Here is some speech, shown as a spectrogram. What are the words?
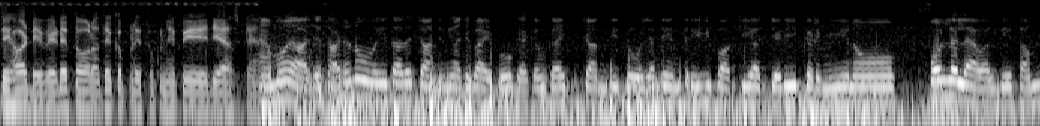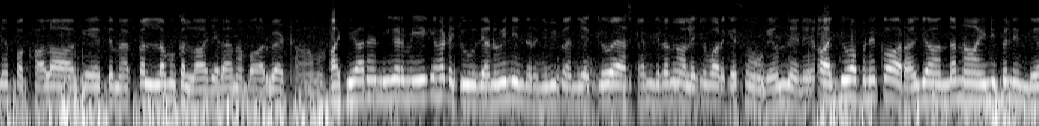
ਤੇ ਸਾਡੇ ਵਿਹੜੇ ਤੌਰਾਂ ਤੇ ਕੱਪੜੇ ਸੁੱਕਣੇ ਪਏ ਜੇ ਇਸ ਟਾਈਮ ਟਾਈਮ ਹੋਇਆ ਜੇ 9:30 ਵਜੇ ਦਾ ਤੇ ਚੰਨ ਵੀ ਅੱਜ ਗਾਇਬ ਹੋ ਗਿਆ ਕਿਉਂਕਿ ਅੱਜ ਚੰਨ ਦੀ 2 ਜਾਂ 3 ਤਰੀਕ ਹੀ ਬਾਕੀ ਅੱਜ ਜਿਹੜੀ ਗਰਮੀ ਹੈ ਨਾ ਉਹ ਫੁੱਲ ਲੈਵਲ ਦੀ ਸਾਹਮਣੇ ਪੱਖਾ ਲਾ ਕੇ ਤੇ ਮੈਂ ਕੱਲਮ ਕੱਲਾ ਜਿਹੜਾ ਨਾ ਬਾਹਰ ਬੈਠਾ ਹਾਂ ਅੱਜ ਯਾਰ ਇੰਨੀ ਗਰਮੀ ਹੈ ਕਿ ਸਾਡੇ ਚੂਜ਼ਿਆਂ ਨੂੰ ਵੀ ਨੀਂਦਰ ਨਹੀਂ ਵੀ ਪੈਂਦੀ। ਅੱਗੇ ਉਹ ਇਸ ਟਾਈਮ ਜਿਹੜਾ ਨਾਲੇ 'ਚ ਵੜ ਕੇ ਸੌਂ ਗਏ ਹੁੰਦੇ ਨੇ। ਅੱਜ ਉਹ ਆਪਣੇ ਘਰ ਵੱਲ ਜਾਣ ਦਾ ਨਾਂ ਹੀ ਨਹੀਂ ਭਲਿੰਦੇ।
